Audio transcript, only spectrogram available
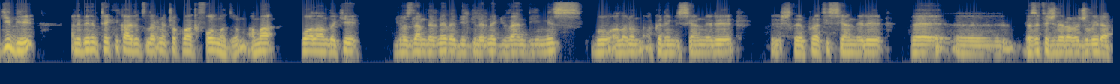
gibi hani benim teknik ayrıntılarına çok vakıf olmadığım ama bu alandaki gözlemlerine ve bilgilerine güvendiğimiz bu alanın akademisyenleri, işte pratisyenleri ve e, gazeteciler aracılığıyla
